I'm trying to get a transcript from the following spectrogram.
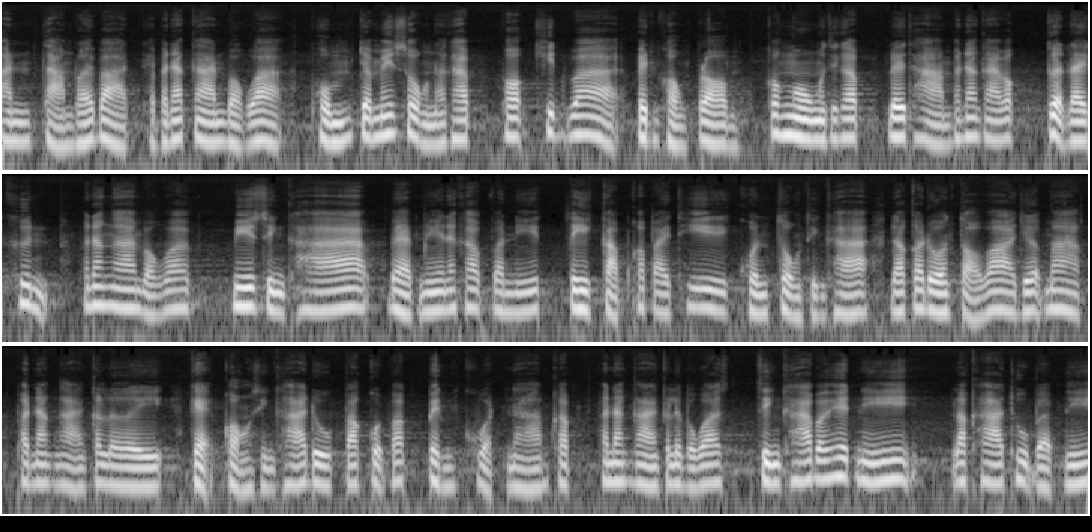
4,300 บาท แต่พนักงานบอกว่า ผมจะไม่ส่งนะครับ เพราะคิดว่าเป็นของปลอม ก็งงสิครับ เลยถามพนักงานว่าเกิดอะไรขึ้น พนักงานบอกว่า มีสินค้าแบบนี้นะครับ วันนี้ตีกลับเข้าไปที่คนส่งสินค้า แล้วก็โดนต่อว่าเยอะมากพนักงานก็เลยแกะกล่องสินค้าดูปรากฏว่าเป็นขวดน้ำครับพนักงานก็เลยบอกว่าสินค้าประเภทนี้ราคาถูกแบบนี้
